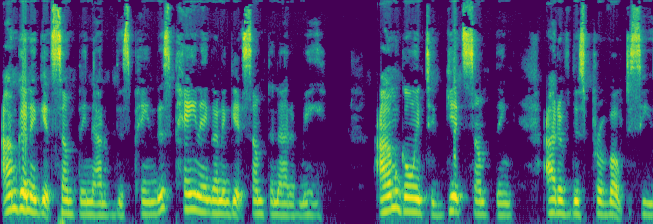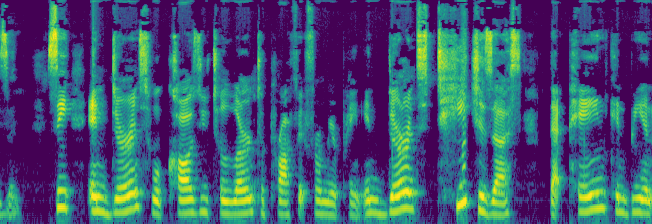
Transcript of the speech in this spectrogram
I'm going to get something out of this pain. This pain ain't going to get something out of me. I'm going to get something out of this provoked season. See, endurance will cause you to learn to profit from your pain. Endurance teaches us that pain can be an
